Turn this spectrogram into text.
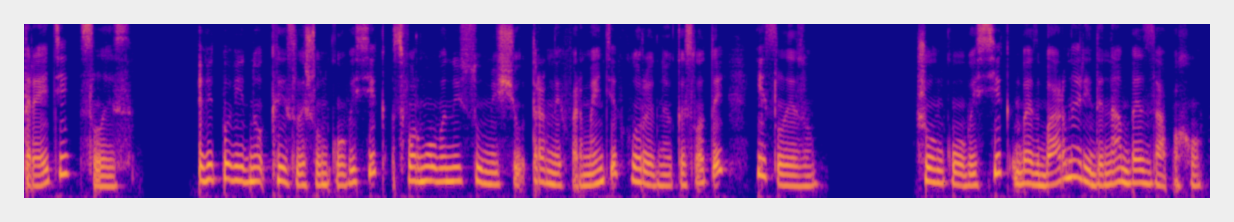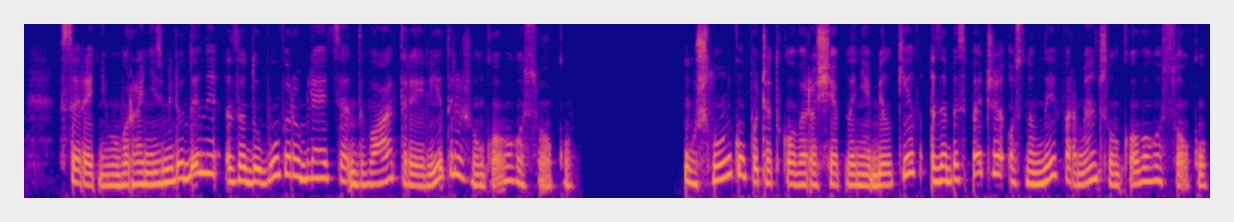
треті слиз. Відповідно, кислий шлунковий сік сформований сумішю травних ферментів хлоридної кислоти і слизу. Шлунковий сік безбарвна рідина без запаху. В середньому в організмі людини за добу виробляється 2-3 літри шлункового соку. У шлунку початкове розщеплення білків забезпечує основний фермент шлункового соку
